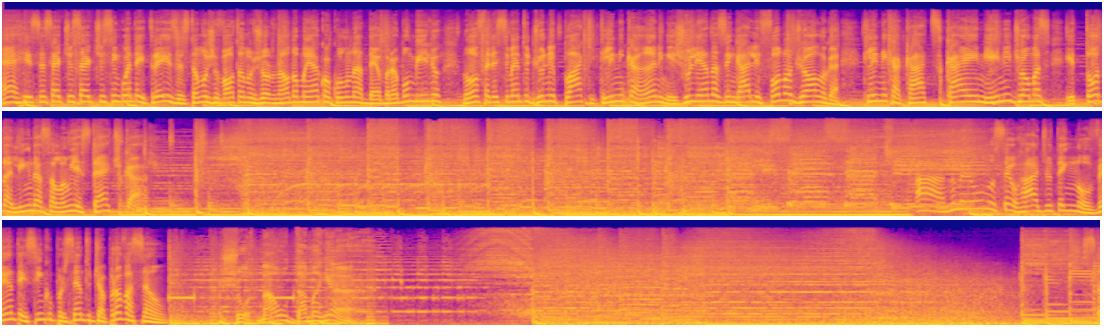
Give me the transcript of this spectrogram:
RC7753, estamos de volta no Jornal da Manhã com a coluna Débora Bombilho, no oferecimento de Uniplaque, Clínica Anime, Juliana Zingali, fonoaudióloga, Clínica Cats, KNN Idiomas e toda linda salão e estética. A número 1 um no seu rádio tem 95% de aprovação. Jornal da Manhã.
